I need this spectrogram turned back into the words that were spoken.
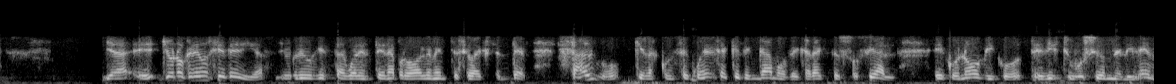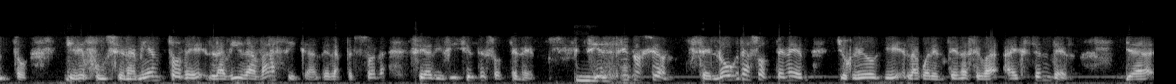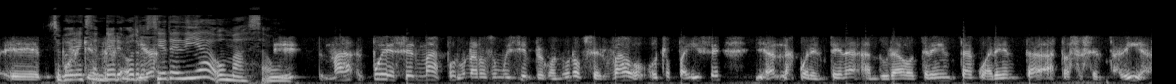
Ya, eh, yo no creo en siete días, yo creo que esta cuarentena probablemente se va a extender, salvo que las consecuencias que tengamos de carácter social, económico, de distribución de alimentos y de funcionamiento de la vida básica de las personas sea difícil de sostener. Si mm. esa situación se logra sostener, yo creo que la cuarentena se va a extender. Ya, eh, ¿Se puede extender otros siete días o más aún? Eh, más, puede ser más por una razón muy simple. Cuando uno ha observado otros países, ya las cuarentenas han durado 30, 40, hasta 60 días.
